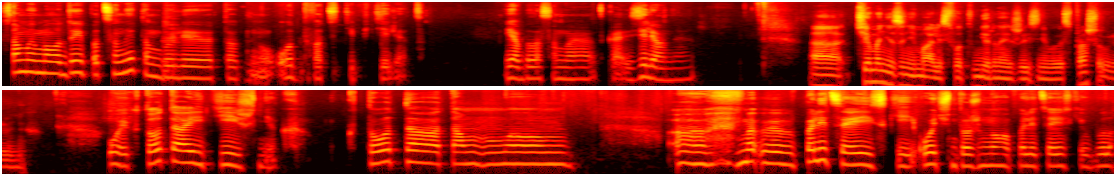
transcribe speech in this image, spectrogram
Самые молодые пацаны там были это, ну, от 25 лет. Я была самая такая зеленая. А чем они занимались вот в мирной жизни? Вы спрашивали у них? Ой, кто-то айтишник, кто-то там эм, э, э, полицейский, очень тоже много полицейских было,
